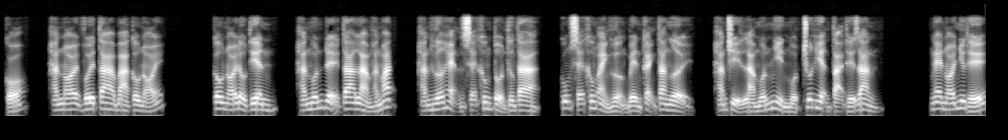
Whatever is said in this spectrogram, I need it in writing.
Có, hắn nói với ta ba câu nói. Câu nói đầu tiên, hắn muốn để ta làm hắn mắt, hắn hứa hẹn sẽ không tổn thương ta, cũng sẽ không ảnh hưởng bên cạnh ta người, hắn chỉ là muốn nhìn một chút hiện tại thế gian. Nghe nói như thế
